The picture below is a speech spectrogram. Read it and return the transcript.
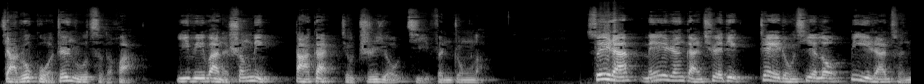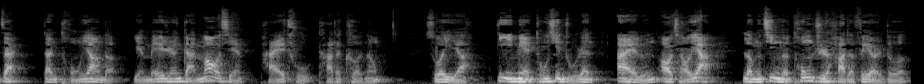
假如果真如此的话，EV1 的生命大概就只有几分钟了。虽然没人敢确定这种泄漏必然存在，但同样的也没人敢冒险排除它的可能。所以啊，地面通信主任艾伦·奥乔亚冷静地通知哈德菲尔德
